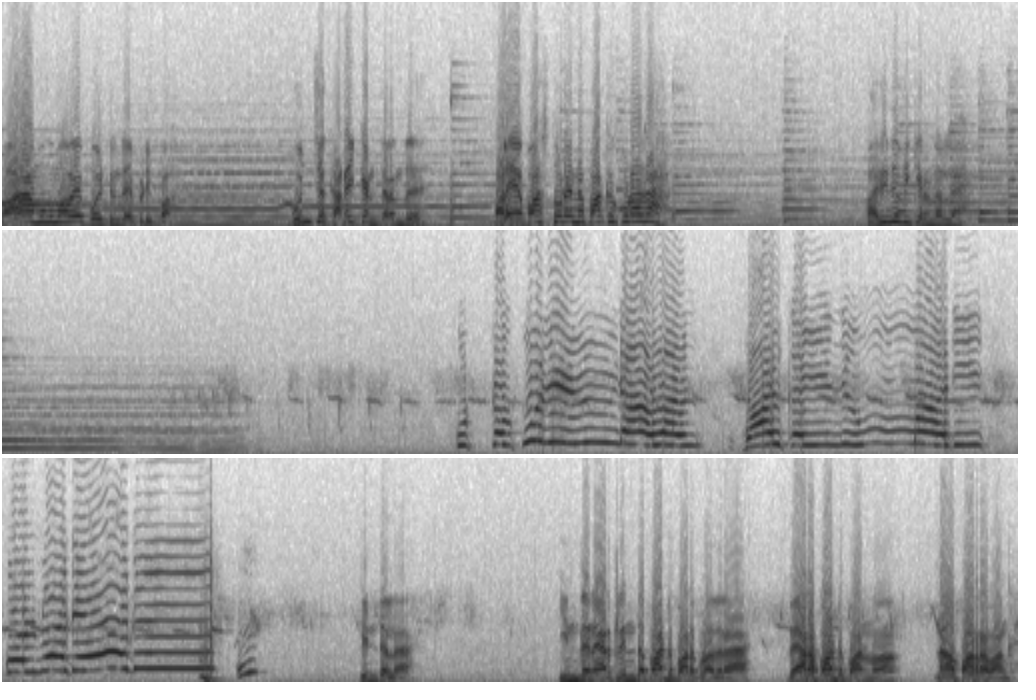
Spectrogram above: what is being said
பாராமுகமாவே போயிட்டு இருந்தா எப்படிப்பா? கொஞ்சம் கடைக்கன் திறந்து பழைய பாசத்தோட என்ன பார்க்க கூடாதா பரிதவிக்கிறேன் நல்ல கிண்டல? இந்த நேரத்துல இந்த பாட்டு பாடக்கூடாதுரா வேற பாட்டு பாடணும். நான் பாடுறேன் வாங்க.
